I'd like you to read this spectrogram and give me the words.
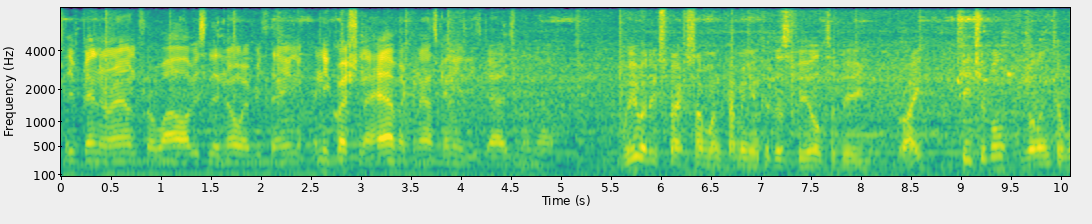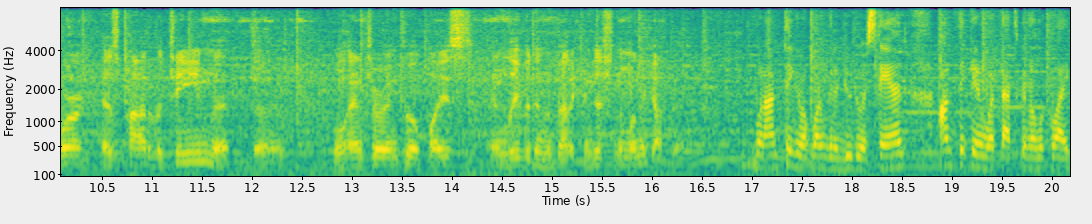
they've been around for a while. Obviously, they know everything. Any question I have, I can ask any of these guys, and they know. We would expect someone coming into this field to be right, teachable, willing to work as part of a team that uh, will enter into a place and leave it in a better condition than when they got there. When I'm thinking about what I'm going to do to a stand, I'm thinking what that's going to look like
